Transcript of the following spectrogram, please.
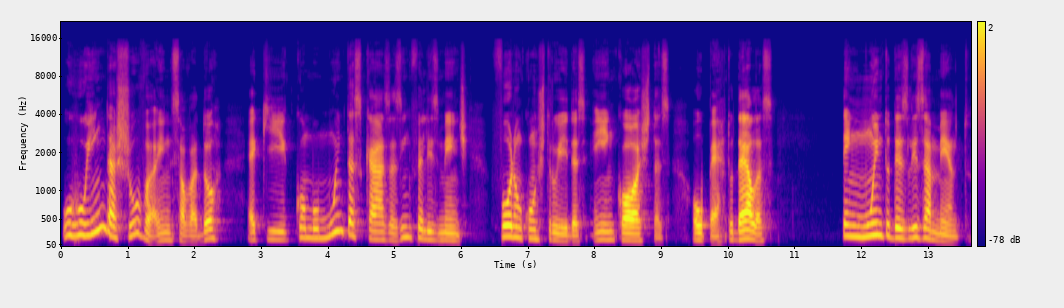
O ruim da chuva em Salvador é que, como muitas casas, infelizmente, foram construídas em encostas ou perto delas, tem muito deslizamento.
